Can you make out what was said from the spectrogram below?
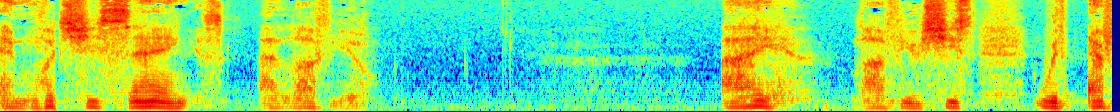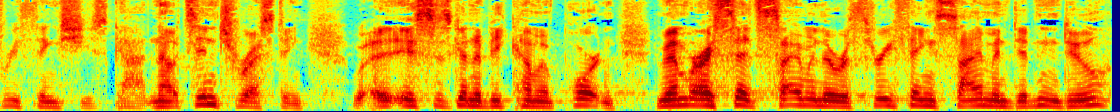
and what she's saying is, I love you. I love you. She's with everything she's got. Now, it's interesting. This is going to become important. Remember, I said, Simon, there were three things Simon didn't do?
